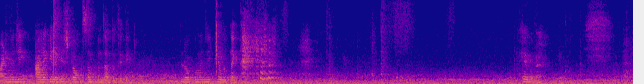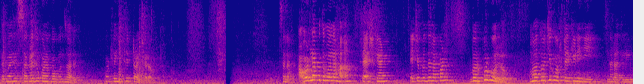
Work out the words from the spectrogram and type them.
आणि म्हणजे आल्या की लगेच स्टॉक संपून जातो तिथे. लोक म्हणजे ठेवत नाहीत. हे बघा. तर माझे सगळे दुकानं बघून झालेत. म्हटलं इथे ट्राय करावं. चला आवडला का तुम्हाला हा ट्रॅश कॅन याच्याबद्दल आपण भरपूर बोललो. महत्वाची गोष्ट आहे की नाही घरातली?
